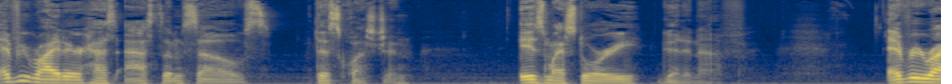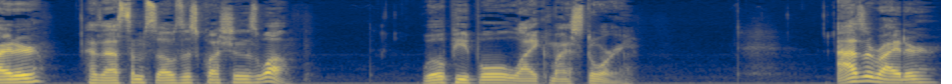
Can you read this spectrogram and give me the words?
every writer has asked themselves this question is my story good enough? Every writer has asked themselves this question as well Will people like my story? As a writer,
